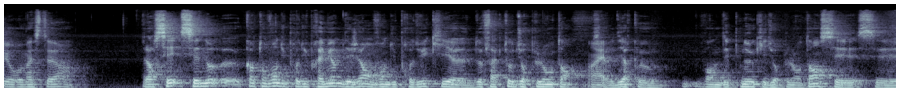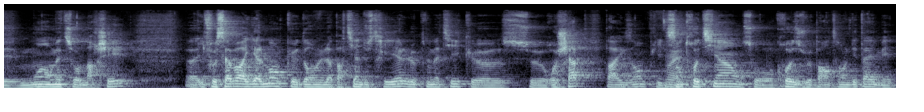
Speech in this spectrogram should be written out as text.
Euromaster? Alors c'est quand on vend du produit premium déjà on vend du produit qui de facto dure plus longtemps. Ça veut dire que vendre des pneus qui durent plus longtemps c'est moins en mettre sur le marché. Euh, il faut savoir également que dans la partie industrielle, le pneumatique euh, se rechappe, par exemple, il s'entretient, on se recreuse, je ne veux pas rentrer dans le détail, mais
